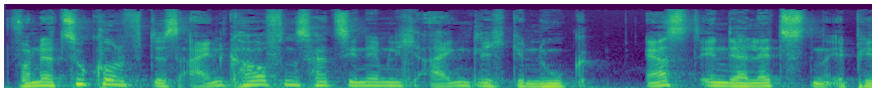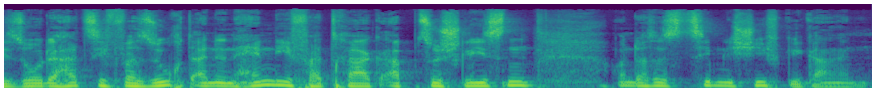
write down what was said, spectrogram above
Von der Zukunft des Einkaufens hat sie nämlich eigentlich genug. Erst in der letzten Episode hat sie versucht, einen Handyvertrag abzuschließen und das ist ziemlich schief gegangen.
